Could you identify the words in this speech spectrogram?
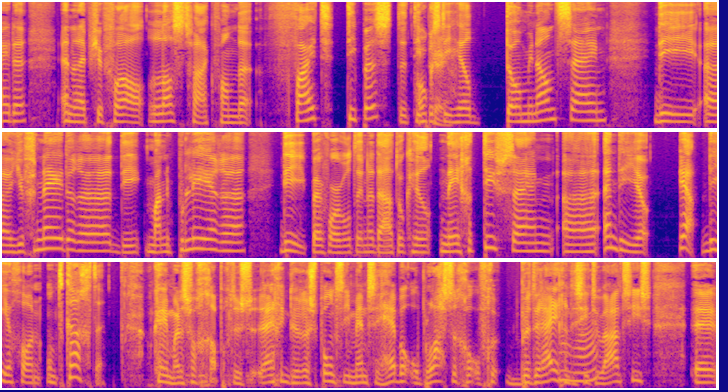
En dan heb je vooral last vaak van de fight-types. De types die heel dominant zijn. Die uh, je vernederen, die manipuleren. Die bijvoorbeeld inderdaad ook heel negatief zijn. Uh, en die je, ja, die je gewoon ontkrachten. Oké, maar dat is wel grappig. Dus eigenlijk de respons die mensen hebben op lastige of ge- bedreigende Mhm. situaties. eh,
